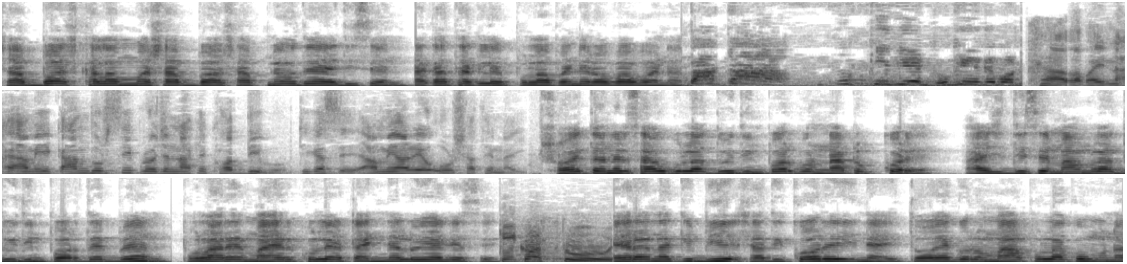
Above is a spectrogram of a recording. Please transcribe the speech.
সাব্বাস খালাম্মা সাব্বাস আপনিও দেয় দিছেন। টাকা থাকলে পোলা পাইনের অভাব হয় না। আল্লাহ ভাই না আমি কান ধরছি প্রয়োজন নাকে খত দিব ঠিক আছে? আমি আর ওর সাথে নাই। শয়তানের ছাউগুলা দুই দিন পর পর নাটক করে। আইস দিছে মামলা দুই দিন পর দেখবেন পোলারে মায়ের কোলে টাইনা লইয়া গেছে। এরা নাকি বিয়ে শাদি করেই নাই তো এগোরো মা পোলা কমু না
